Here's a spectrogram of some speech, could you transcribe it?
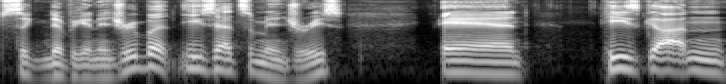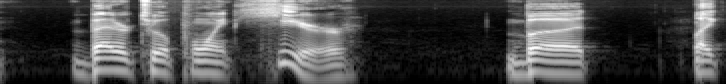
significant injury, but he's had some injuries, and he's gotten better to a point here, but like,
